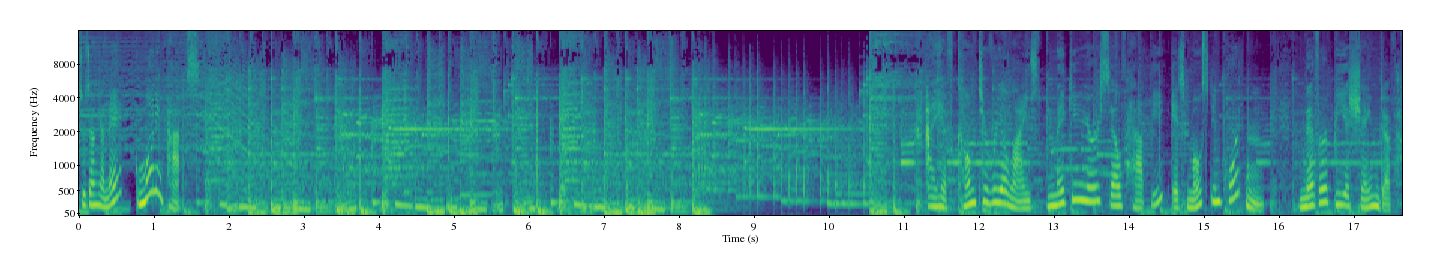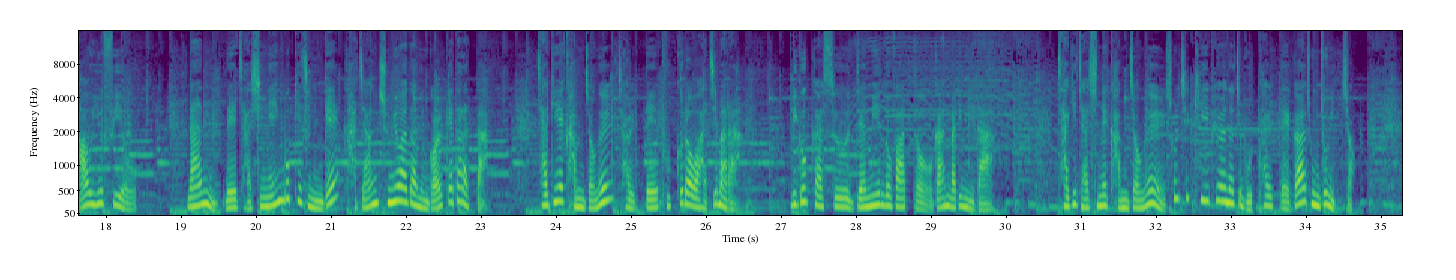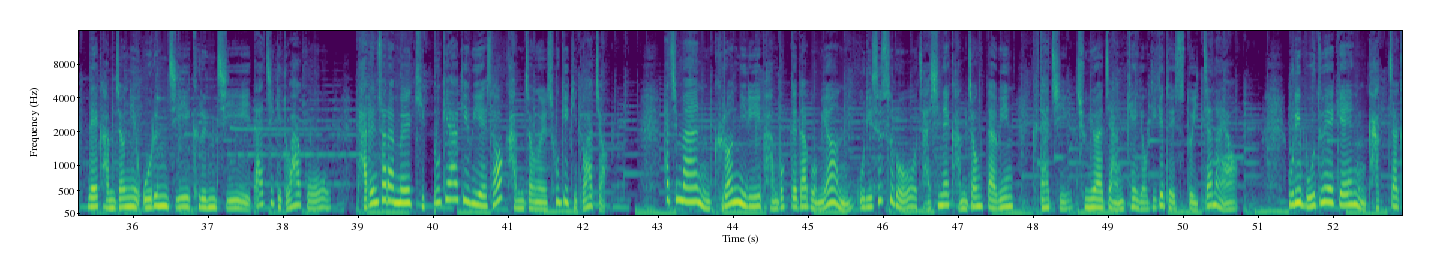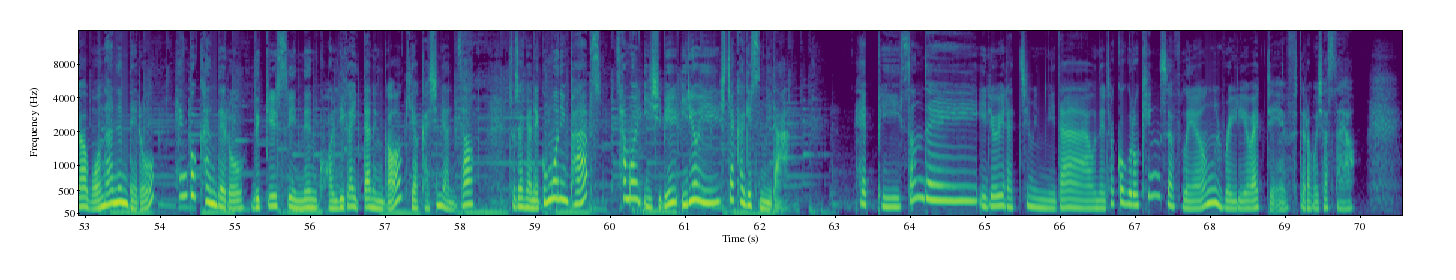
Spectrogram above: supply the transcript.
조정현의 Good Morning Pops. I have come to realize making yourself happy is most important. Never be ashamed of how you feel. 난 내 자신이 행복해지는 게 가장 중요하다는 걸 깨달았다. 자기의 감정을 절대 부끄러워하지 마라. 미국 가수 데미 로바토가 한 말입니다. 자기 자신의 감정을 솔직히 표현하지 못할 때가 종종 있죠. 내 감정이 옳은지 그른지 따지기도 하고, 다른 사람을 기쁘게 하기 위해서 감정을 속이기도 하죠. 하지만 그런 일이 반복되다 보면 우리 스스로 자신의 감정 따윈 그다지 중요하지 않게 여기게 될 수도 있잖아요. 우리 모두에겐 각자가 원하는 대로 행복한 대로 느낄 수 있는 권리가 있다는 거 기억하시면서 조정현의 굿모닝 팝스 3월 20일 일요일 시작하겠습니다. Happy Sunday 일요일 아침입니다. 오늘 첫 곡으로 Kings of Leon Radioactive 들어보셨어요.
